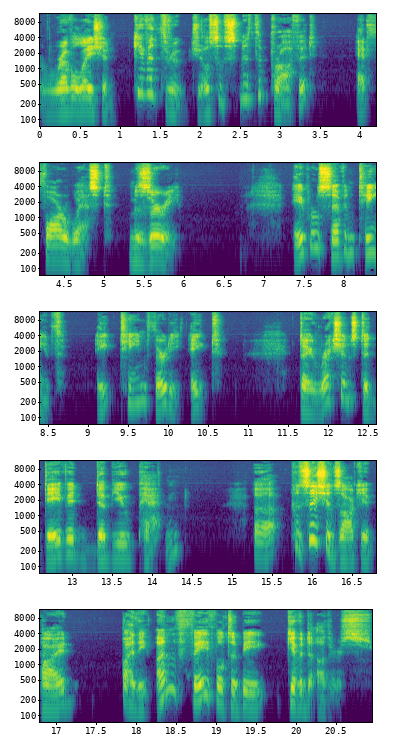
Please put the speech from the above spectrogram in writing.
Revelation given through Joseph Smith the prophet at Far West, Missouri. April 17th, 1838. Directions to David W. Patten. Uh, positions occupied by the unfaithful to be given to others.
